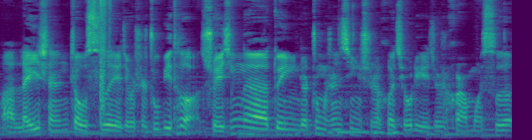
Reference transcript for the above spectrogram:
呃雷神宙斯，也就是朱庇特；水星呢对应着众神信使赫丘里，也就是赫尔墨斯；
